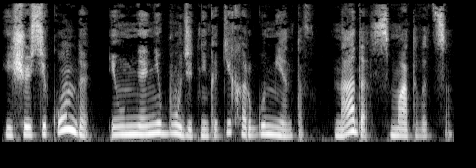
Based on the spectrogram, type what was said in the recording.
Еще секунда, и у меня не будет никаких аргументов. Надо сматываться.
